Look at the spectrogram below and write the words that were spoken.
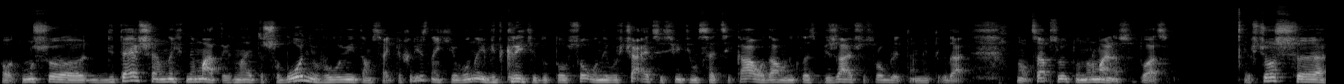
От, Тому що дітей ще в них немає тих, знаєте, шаблонів в голові там всяких різних, і вони відкриті до того всього, вони вивчають цей світ, їм все цікаво, да, вони колись біжають, щось роблять там і так далі. Ну, Це абсолютно нормальна ситуація. Якщо ж е,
